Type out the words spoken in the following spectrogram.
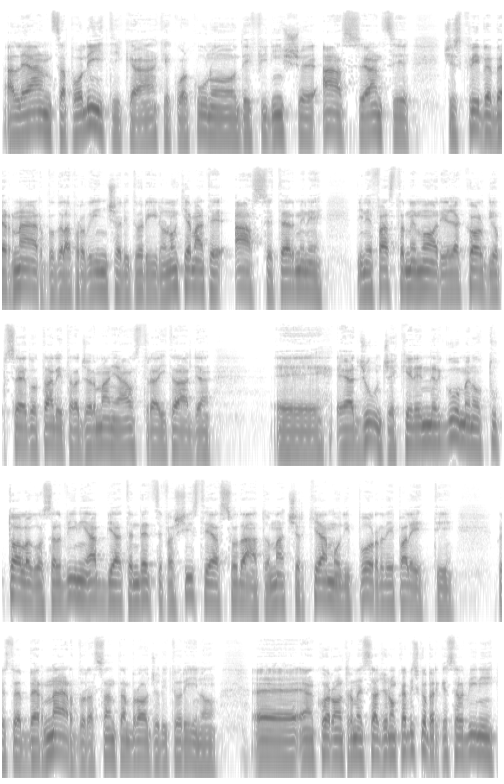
alleanza politica che qualcuno definisce asse, anzi ci scrive Bernardo dalla provincia di Torino, non chiamate asse, termine di nefasta memoria, gli accordi obsedotali tra Germania, Austria e Italia. E, e, aggiunge che l'energumeno tuttologo Salvini abbia tendenze fasciste è assodato, ma cerchiamo di porre dei paletti questo è Bernardo da Sant'Ambrogio di Torino. Eh, e ancora un altro messaggio. Non capisco perché Salvini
